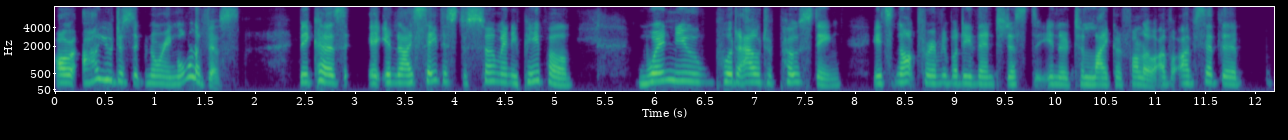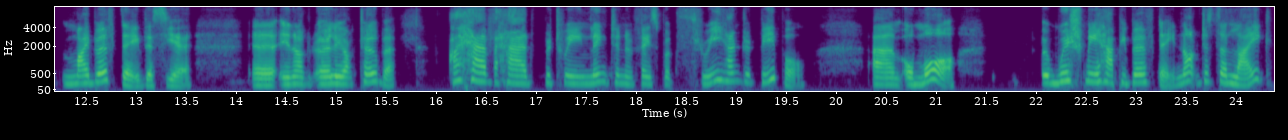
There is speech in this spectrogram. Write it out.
Or are you just ignoring all of us because you know i say this to so many people when you put out a posting it's not for everybody then to just you know to like or follow. I've, I've said that my birthday this year uh, in early october. I have had between linkedin and facebook 300 people um, or more wish me happy birthday. Not just a like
